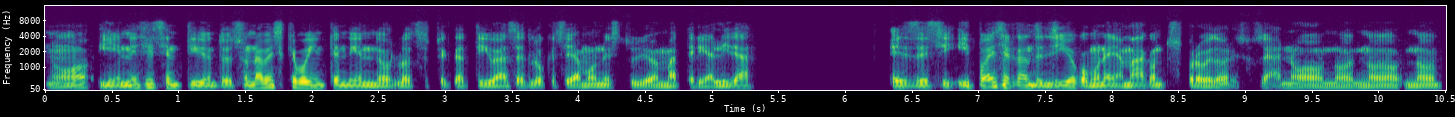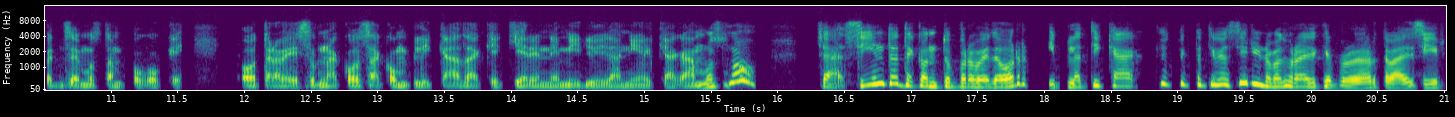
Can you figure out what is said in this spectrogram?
¿no? Y en ese sentido, entonces, una vez que voy entendiendo las expectativas, es lo que se llama un estudio de materialidad. Es decir, y puede ser tan sencillo como una llamada con tus proveedores. O sea, no, no, no, no pensemos tampoco que otra vez una cosa complicada que quieren Emilio y Daniel que hagamos. No. O sea, siéntate con tu proveedor y platica qué expectativas tiene. Y lo más probable es que el proveedor te va a decir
